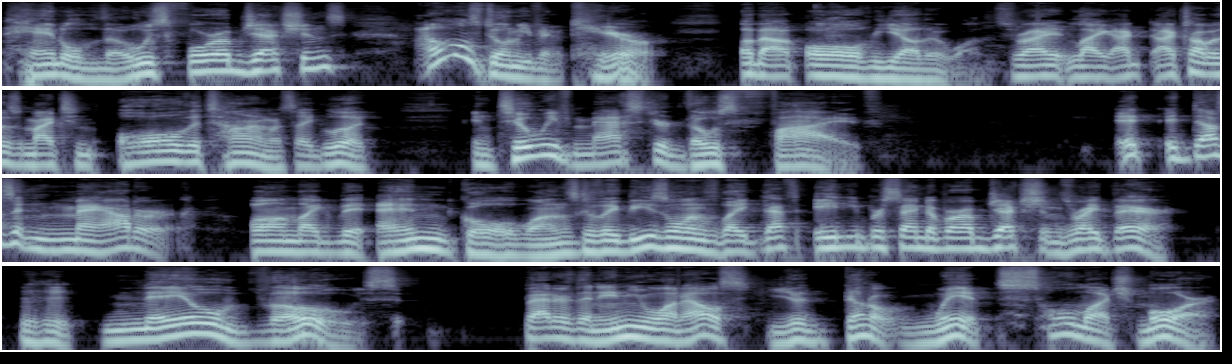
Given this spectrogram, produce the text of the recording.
handle those four objections, I almost don't even care about all the other ones, right? Like I, I talk about this with my team all the time. It's like, look, until we've mastered those five, it it doesn't matter on like the end goal ones because like these ones, like that's 80% of our objections right there mm-hmm. nail those better than anyone else, you're gonna win so much more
